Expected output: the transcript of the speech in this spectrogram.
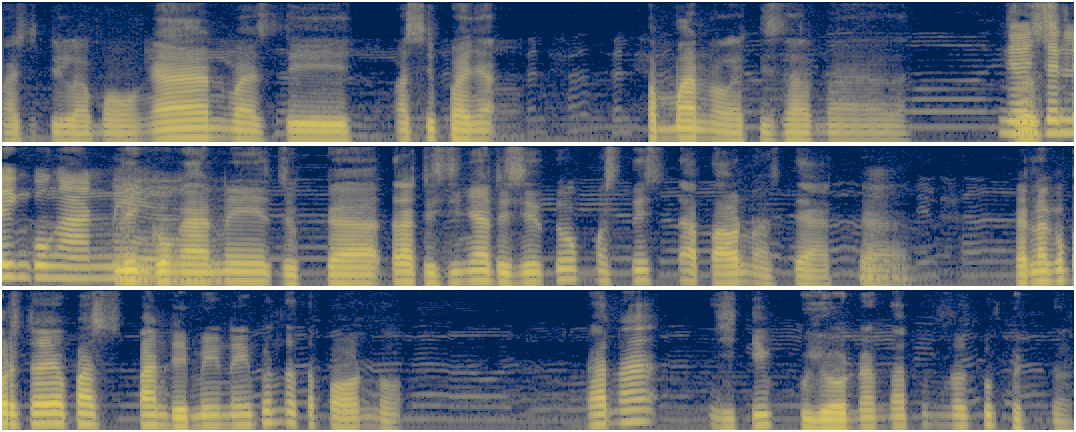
Masih di Lamongan, masih masih banyak teman lah di sana. Ya Terus jen lingkungannya. Lingkungannya juga tradisinya di situ mesti setiap tahun pasti ada. Dan aku percaya pas pandemi ini pun tetap ono. Karena iki guyonan tapi menurutku bener.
